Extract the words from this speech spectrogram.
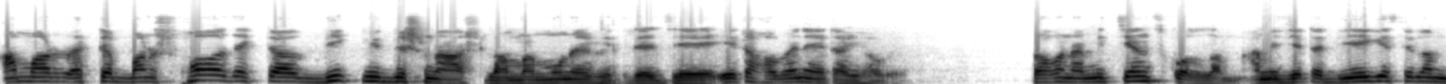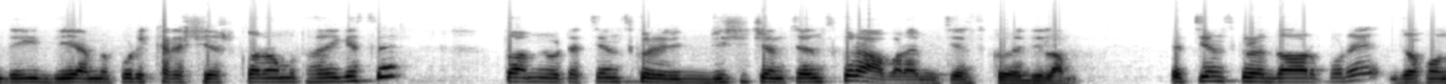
আমার একটা মানে সহজ একটা দিক নির্দেশনা আসলো আমার মনের ভিতরে যে এটা হবে না, এটাই হবে। তখন আমি চেঞ্জ করলাম। আমি যেটা দিয়ে গেছিলাম, দিয়ে আমি পরীক্ষাটা শেষ করার মতো হয়ে গেছে। তো আমি ওটা চেঞ্জ করে ডিসিশন চেঞ্জ করে আবার আমি চেঞ্জ করে দিলাম। চেঞ্জ করে দেওয়ার পরে যখন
